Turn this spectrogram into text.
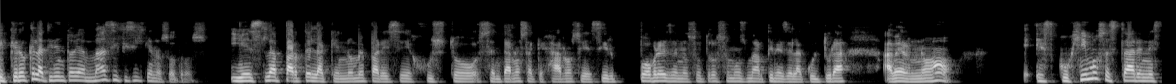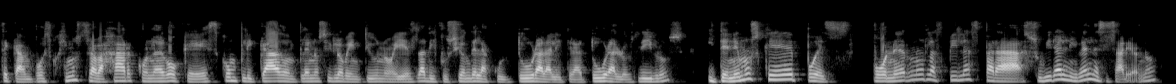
que creo que la tienen todavía más difícil que nosotros. Y es la parte en la que no me parece justo sentarnos a quejarnos y decir, pobres de nosotros, somos mártires de la cultura. A ver, no. Escogimos estar en este campo, escogimos trabajar con algo que es complicado en pleno siglo XXI y es la difusión de la cultura, la literatura, los libros. Y tenemos que, pues, ponernos las pilas para subir al nivel necesario, ¿no?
